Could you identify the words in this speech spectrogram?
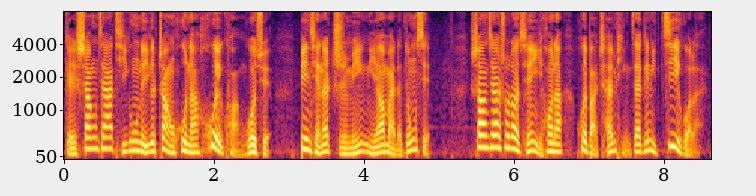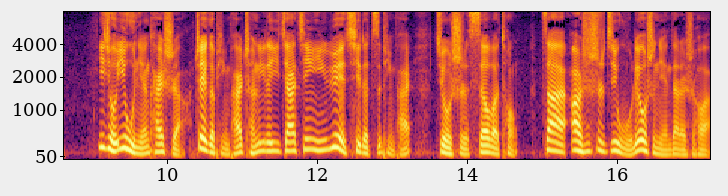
给商家提供的一个账户呢汇款过去，并且呢指明你要买的东西，商家收到钱以后呢会把产品再给你寄过来。一九一五年开始啊，这个品牌成立了一家经营乐器的子品牌，就是 Silvertone。在二十世纪五六十年代的时候啊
